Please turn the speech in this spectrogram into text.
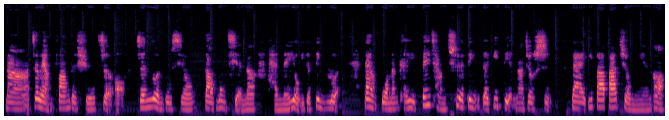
那这两方的学者哦，争论不休，到目前呢还没有一个定论。但我们可以非常确定的一点，那就是在一八八九年啊，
